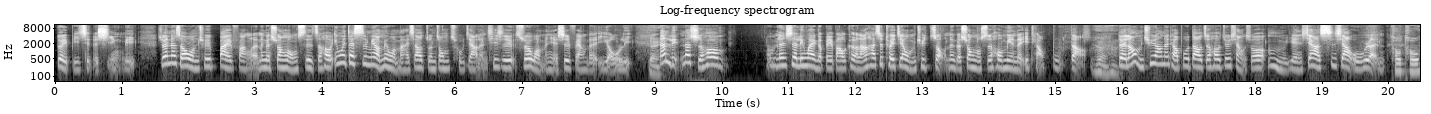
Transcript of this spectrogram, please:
对彼此的吸引力。所以那时候我们去拜访了那个双龙寺之后，因为在寺庙里面，我们还是要尊重出家人。其实，所以我们也是非常的有礼。对。那那时候。我们认识了另外一个背包客，然后他是推荐我们去走那个双龙寺后面的一条步道。嗯，对。然后我们去到那条步道之后，就想说，嗯，眼下四下无人，偷偷。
